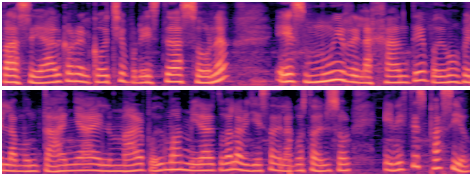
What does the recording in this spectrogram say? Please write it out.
pasear con el coche por esta zona. Es muy relajante, podemos ver la montaña, el mar, podemos mirar toda la belleza de la Costa del Sol en este espacio.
